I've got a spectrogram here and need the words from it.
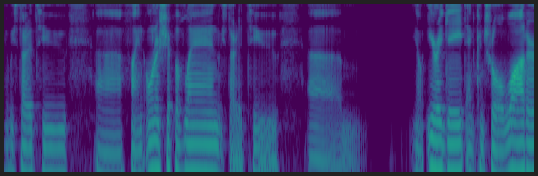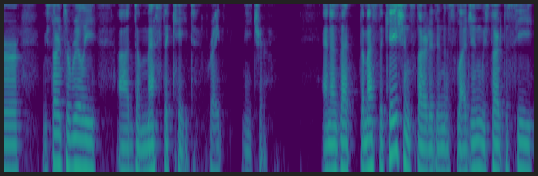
right? We started to uh, find ownership of land. We started to, um, you know, irrigate and control water. We started to really uh, domesticate Right. nature. And as that domestication started in this legend, we start to see,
